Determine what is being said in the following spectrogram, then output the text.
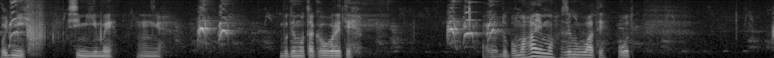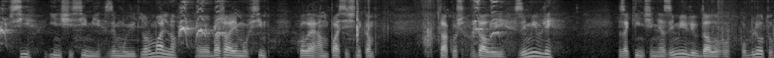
Одній сім'ї ми, будемо так говорити, е, допомагаємо зимувати. От. Всі інші сім'ї зимують нормально. Е, Бажаємо всім колегам-пасічникам також вдалої зимівлі, закінчення зимівлі, вдалого обльоту.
